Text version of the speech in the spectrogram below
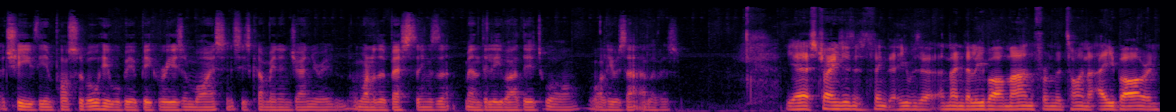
achieve the impossible, he will be a big reason why since he's come in in January and one of the best things that Mendilibar did while while he was at Alaves. Yeah, strange isn't it to think that he was a, a Mendilibar man from the time at Eibar and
